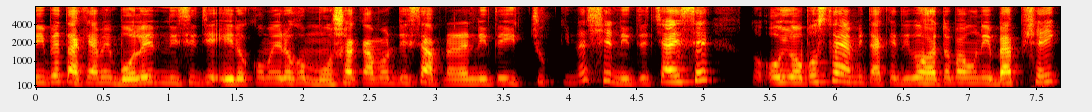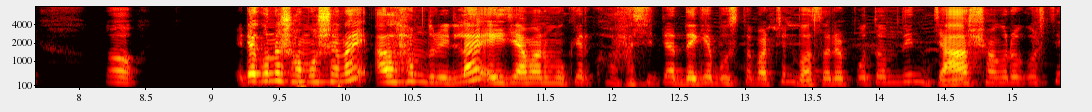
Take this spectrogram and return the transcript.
নিবে তাকে আমি বলে নিছি যে এরকম এরকম মশা কামড় দিছে, আপনারা নিতে ইচ্ছুক কিনা সে নিতে চাইছে, তো ওই অবস্থায় আমি তাকে দিব হয়তো বা উনি ব্যবসায়িক, তো এটা কোনো সমস্যা নয়। আলহামদুলিল্লাহ, এই যে আমার মুখের হাসিটা দেখে বুঝতে পারছেন, বছরের প্রথম দিন যা সংগ্রহ করছি,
